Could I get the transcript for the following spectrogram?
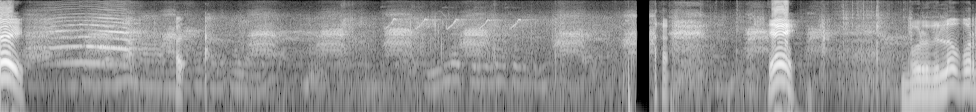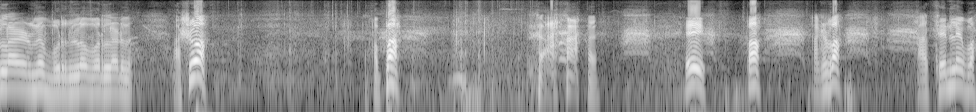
ఏయ్ ఏ బురదలో పొరలాడమే బురదలో పొరలాడమే. అశో! అప్పా! ఏ పా అక్కడ బా ఆ చెన్లేక బా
